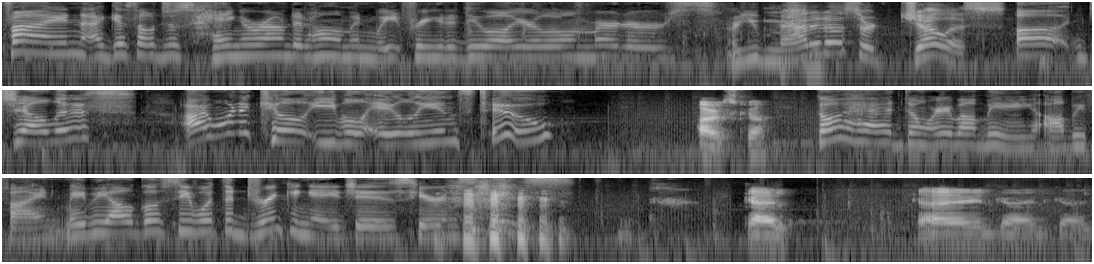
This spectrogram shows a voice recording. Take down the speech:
Fine, I guess I'll just hang around at home and wait for you to do all your little murders. Are you mad at us or jealous? Uh, jealous? I want to kill evil aliens too. Alles klar. Go ahead, don't worry about me. I'll be fine. Maybe I'll go see what the drinking age is here in space. Geil. Geil, geil, geil.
